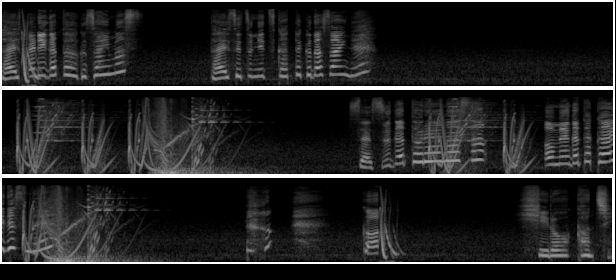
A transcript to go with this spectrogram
大ありがとうございます。大切に使ってくださいね。さすがトレーナーさん。お目が高いですね。こ疲労感知。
